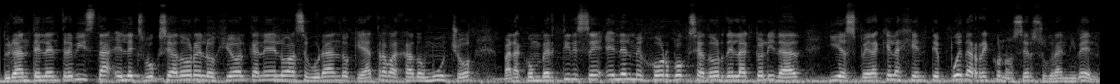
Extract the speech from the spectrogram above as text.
Durante la entrevista, el exboxeador elogió al Canelo asegurando que ha trabajado mucho para convertirse en el mejor boxeador de la actualidad y espera que la gente pueda reconocer su gran nivel.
